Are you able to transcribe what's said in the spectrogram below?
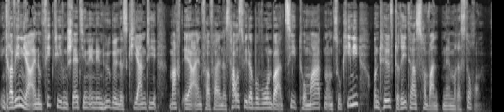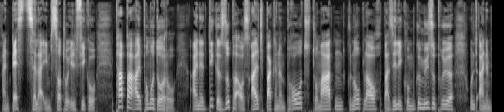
In Gravigna, einem fiktiven Städtchen in den Hügeln des Chianti, macht er ein verfallenes Haus wieder bewohnbar, zieht Tomaten und Zucchini und hilft Ritas Verwandten im Restaurant ein Bestseller im Sotto il Fico, Papa al Pomodoro, eine dicke Suppe aus altbackenem Brot, Tomaten, Knoblauch, Basilikum, Gemüsebrühe und einem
